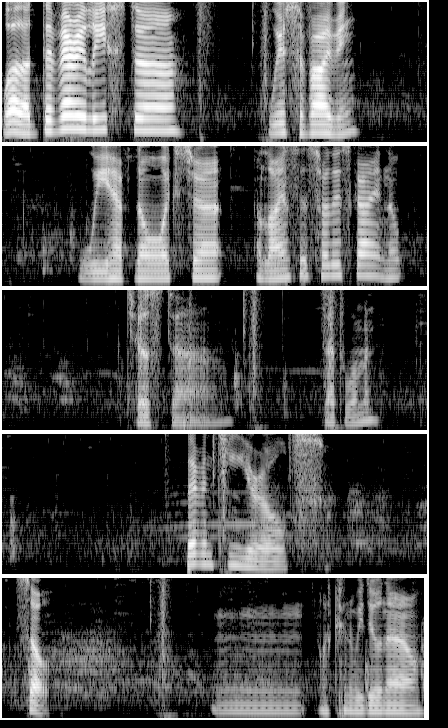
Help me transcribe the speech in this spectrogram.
Well, at the very least, uh, we're surviving. We have no extra alliances for this guy? Nope. Just, uh, that woman. 17 year olds. So, Mm, what can we do now?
